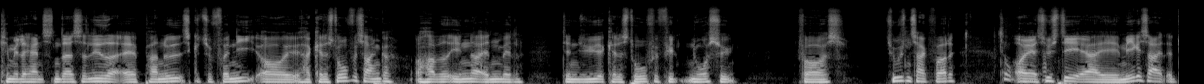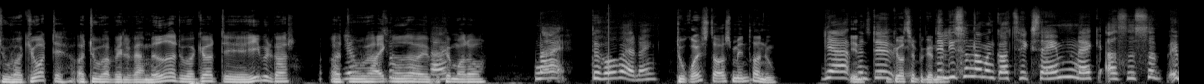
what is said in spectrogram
Camilla Hansen, der altså lider af paranoid skizofreni og øh, har katastrofetanker, og har været inde og anmelde den nye katastrofefilm Nordsøen for os. Tusind tak for det. To. Og jeg synes, det er øh, mega sejt, at du har gjort det, og du har vel være med, og du har gjort det helt vildt godt. Og Jo, du har ikke noget at tak. bekymre dig over. Nej, det håber jeg da ikke. Du ryster også mindre nu, Ja, men det, gjorde til det er ligesom, når man går til eksamen, ikke? Altså, så øh,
